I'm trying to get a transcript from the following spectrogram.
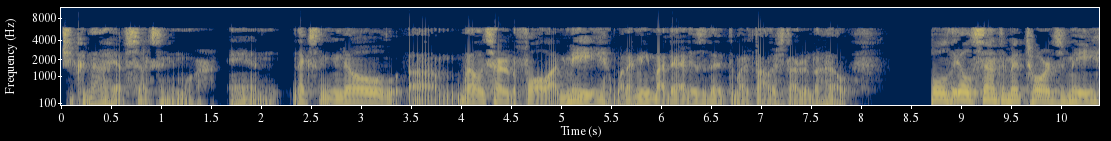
she could not have sex anymore. And next thing you know, um, well, it started to fall on me. What I mean by that is that my father started to hold ill sentiment towards me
